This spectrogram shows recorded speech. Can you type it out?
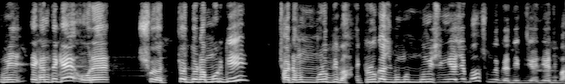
তুমি এখান থেকে ওরে চোদ্দটা মুরগি ছয়টা মুরগ দিবা একটা লুকাস মমি সিং নিয়ে যাব সুন্দর করে দিয়ে দিবা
